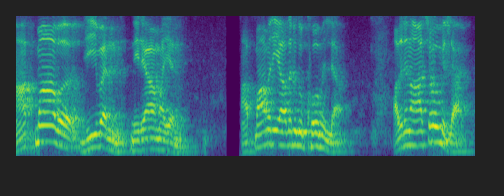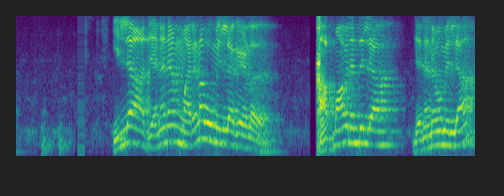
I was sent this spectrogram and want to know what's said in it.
ആത്മാവ് ജീവൻ നിരാമയൻ. ആത്മാവിന് യാതൊരു ദുഃഖവുമില്ല. അതിന് നാശവുമില്ല. ഇല്ല ജനനം മരണവുമില്ല കേൾ. ആത്മാവിന് എന്തില്ല ജനനവുമില്ല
